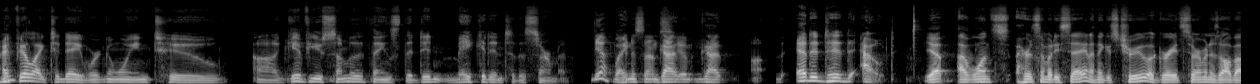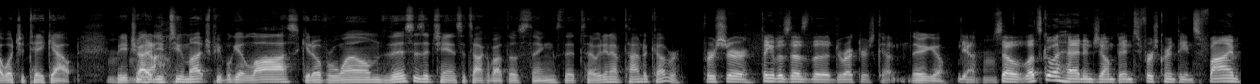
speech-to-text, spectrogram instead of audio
I feel like today we're going to uh, give you some of the things that didn't make it into the sermon. Yeah, Like in a sense. got yep. got uh, edited out. Yep, I once heard somebody say, and I think it's true, a great sermon is all about what you take out. When you try to do too much, people get lost, get overwhelmed. This is a chance to talk about those things that uh, we didn't have time to cover. For sure. Think of this as the director's cut. There you go. Yeah. So let's go ahead and jump into 1 Corinthians 5.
